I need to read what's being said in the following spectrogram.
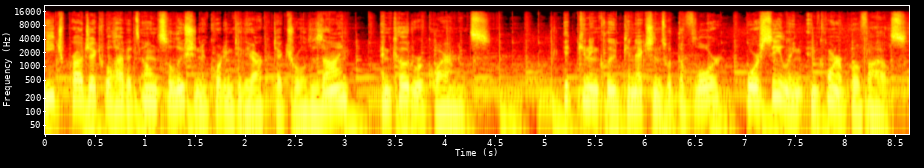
Each project will have its own solution according to the architectural design and code requirements. It can include connections with the floor or ceiling and corner profiles.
